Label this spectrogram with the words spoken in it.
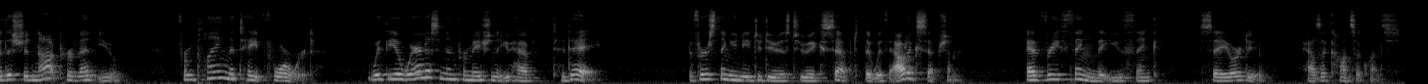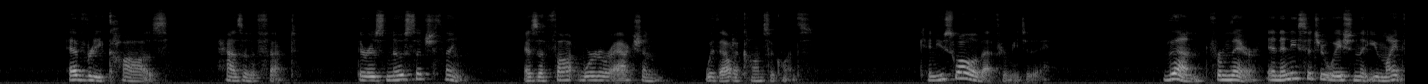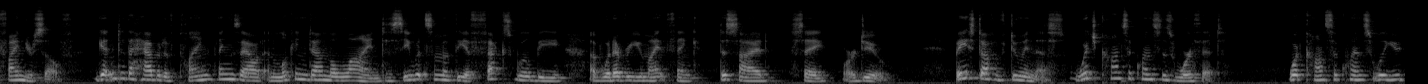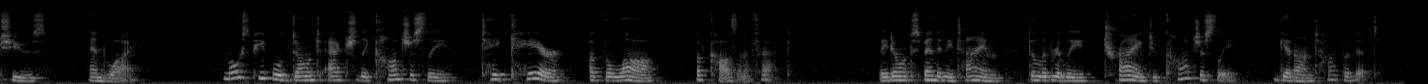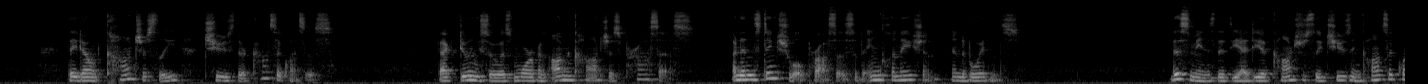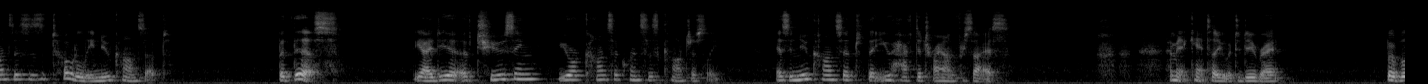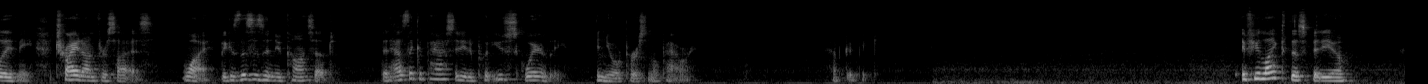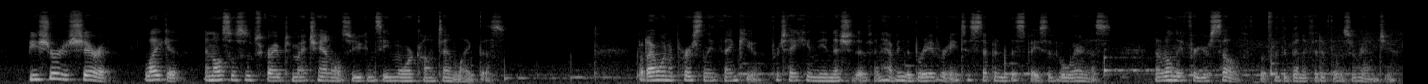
But this should not prevent you from playing the tape forward with the awareness and information that you have today the first thing you need to do is to accept that without exception, everything that you think, say, or do has a consequence. Every cause has an effect. There is no such thing as a thought, word, or action without a consequence. Can you swallow that for me today? Then, from there, in any situation that you might find yourself, Get into the habit of playing things out and looking down the line to see what some of the effects will be of whatever you might think, decide, say, or do. Based off of doing this, which consequence is worth it? What consequence will you choose, and why? Most people don't actually consciously take care of the law of cause and effect. They don't spend any time deliberately trying to consciously get on top of it. They don't consciously choose their consequences. In fact, doing so is more of an unconscious process, an instinctual process of inclination and avoidance. This means that the idea of consciously choosing consequences is a totally new concept. But this, the idea of choosing your consequences consciously, is a new concept that you have to try on for size. I mean, I can't tell you what to do, right? But believe me, try it on for size. Why? Because this is a new concept that has the capacity to put you squarely in your personal power. Have a good week. If you liked this video, be sure to share it, like it, and also subscribe to my channel so you can see more content like this. But I want to personally thank you for taking the initiative and having the bravery to step into the space of awareness, not only for yourself, but for the benefit of those around you.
